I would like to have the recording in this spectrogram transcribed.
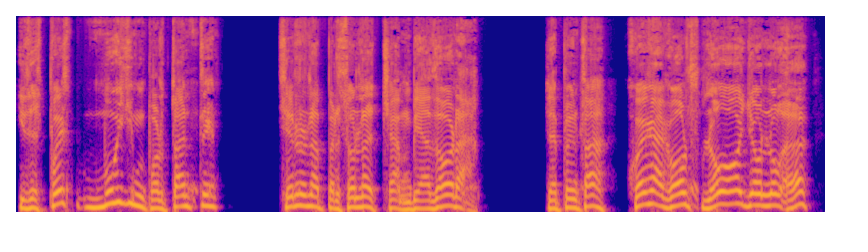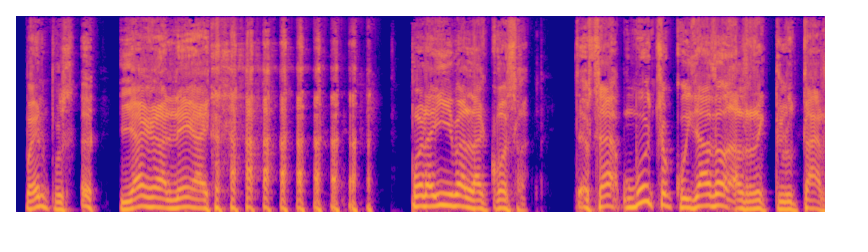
Y después, muy importante, si era una persona chambeadora. Le preguntaba, ¿juega golf? No, yo no. Bueno, pues ya gané ahí. Por ahí iba la cosa. O sea, mucho cuidado al reclutar.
